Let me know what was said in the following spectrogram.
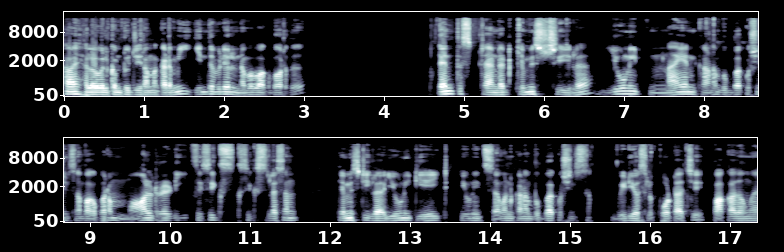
Hi hello welcome to Jeeram academy இந்த வீடியோவில் நம்ம பார்க்க போகிறது டென்த் ஸ்டாண்டர்ட் கெமிஸ்ட்ரியில் யூனிட் நயனுக்கான புப்பா கொஷின்ஸ் தான் பார்க்க போகிறோம் ஆல்ரெடி ஃபிசிக்ஸ் சிக்ஸ் லெசன் கெமிஸ்ட்ரியில் யூனிட் எயிட் யூனிட் செவனுக்கான புப்பா கொஷின்ஸ் வீடியோஸில் போட்டாச்சு. பார்க்காதவங்க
